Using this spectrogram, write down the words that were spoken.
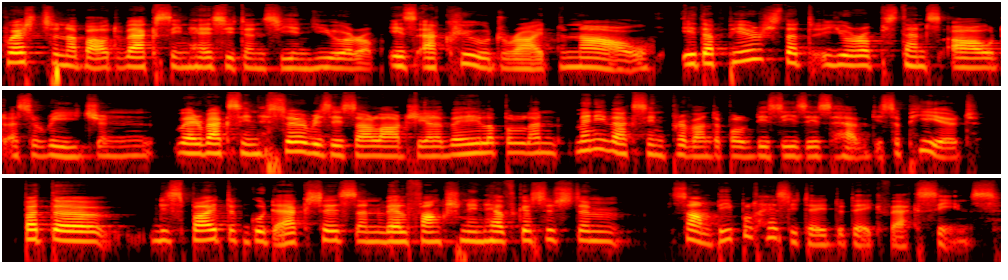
question about vaccine hesitancy in Europe is acute right now. It appears that Europe stands out as a region where vaccine services are largely available and many vaccine preventable diseases have disappeared. But uh, despite the good access and well functioning healthcare system, some people hesitate to take vaccines.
